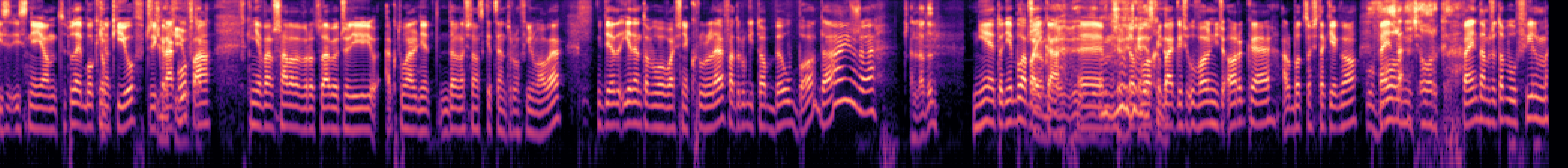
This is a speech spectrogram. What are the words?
istniejący. Tutaj było kino To Kijów, czyli kino Kraków, Kijów, tak. a w kinie Warszawa we Wrocławiu, czyli aktualnie Dolnośląskie Centrum Filmowe. Jeden to było właśnie Król Lew, a drugi to był bodajże... Aladdin? Nie, to nie była bajka. y, Em, księżniczka To było chyba jakieś uwolnić orkę albo coś takiego. Pamięta- orkę. Pamiętam, że to był film,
